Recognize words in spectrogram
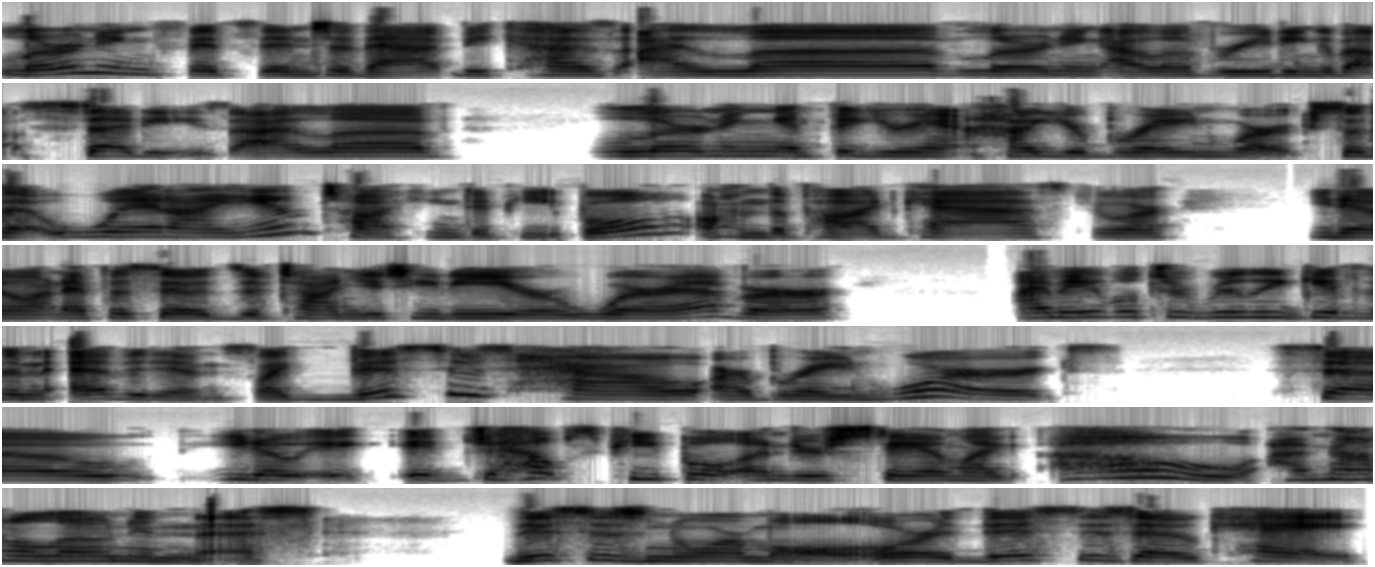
learning fits into that because I love learning. I love reading about studies. I love learning and figuring out how your brain works so that when I am talking to people on the podcast or, you know, on episodes of Tanya TV or wherever, I'm able to really give them evidence like this is how our brain works. So, you know, it, it helps people understand, like, oh, I'm not alone in this. This is normal or this is okay.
